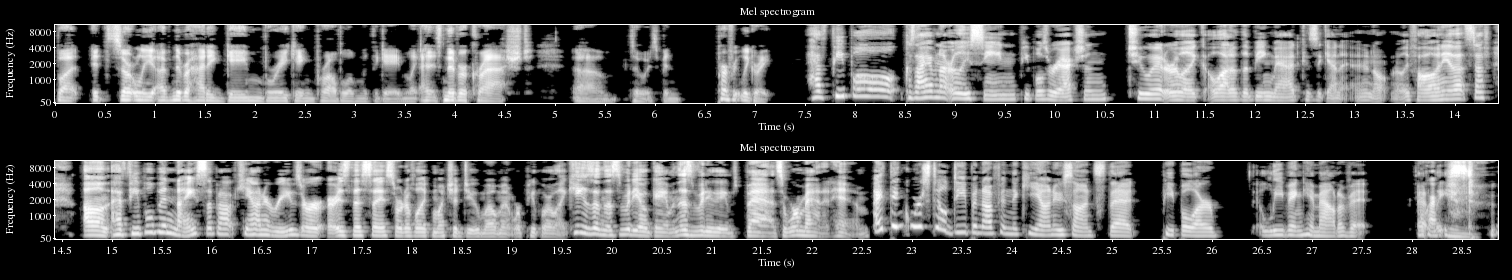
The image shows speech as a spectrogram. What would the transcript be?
but it's certainly I've never had a game breaking problem with the game. Like and it's never crashed. Um, so it's been perfectly great. Have people, because I have not really seen people's reaction to it or like a lot of the being mad, because again, I don't really follow any of that stuff. Um, have people been nice about Keanu Reeves or, or is this a sort of like much ado moment where people are like, he's in this video game and this video game's bad, so we're mad at him? I think we're still deep enough in the Keanu sans that people are leaving him out of it at Okay. least. Hmm.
